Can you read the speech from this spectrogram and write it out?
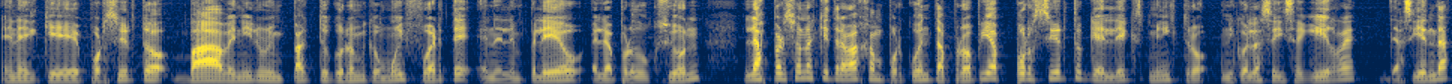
en el que, por cierto, va a venir un impacto económico muy fuerte en el empleo, en la producción, las personas que trabajan por cuenta propia, por cierto que el ex ministro Nicolás Eizaguirre, de Hacienda,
